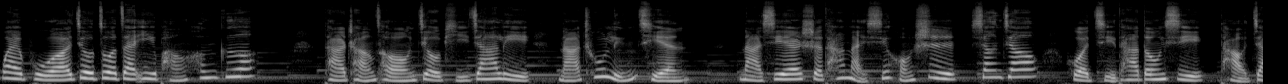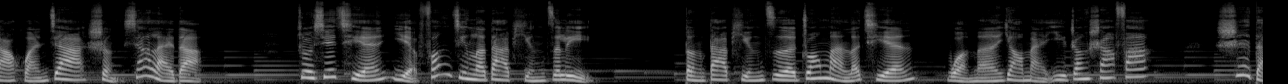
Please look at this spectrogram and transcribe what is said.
外婆就坐在一旁哼歌。她常从旧皮夹里拿出零钱，那些是她买西红柿、香蕉或其他东西讨价还价省下来的。这些钱也放进了大瓶子里。等大瓶子装满了钱，我们要买一张沙发。是的，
